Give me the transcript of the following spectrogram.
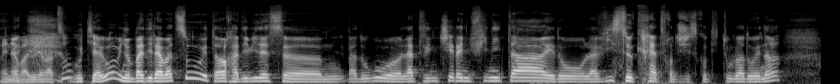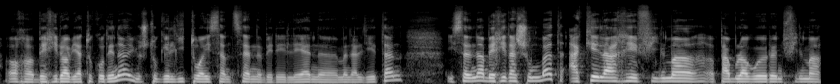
Baina badira batzu? Gutiago, baina badira batzu, eta hor adibidez uh, badugu La Trinchera Infinita edo La Vie Secrète, Francesco titulua doena, hor berriro abiatuko dena, justu gelditua izan zen bere lehen uh, menaldietan. Izan dena berritasun bat, akelarre filma, Pablo Agueren filma,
